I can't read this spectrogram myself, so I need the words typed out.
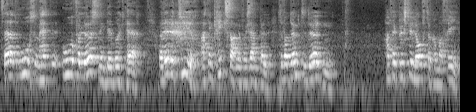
så er det et ord som heter ordet forløsning blir brukt her. Og Det betyr at en krigssanger f.eks., som var dømt til døden, han fikk plutselig lov til å komme fri.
